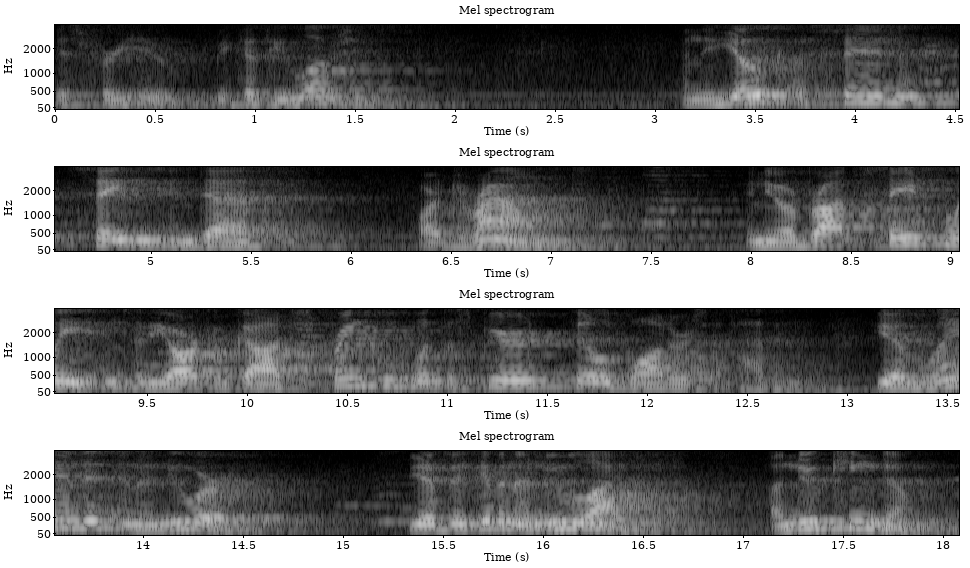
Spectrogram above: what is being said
is for you because He loves you. And the yoke of sin, Satan, and death are drowned, and you are brought safely into the ark of God, sprinkled with the spirit filled waters of heaven. You have landed in a new earth. You have been given a new life, a new kingdom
